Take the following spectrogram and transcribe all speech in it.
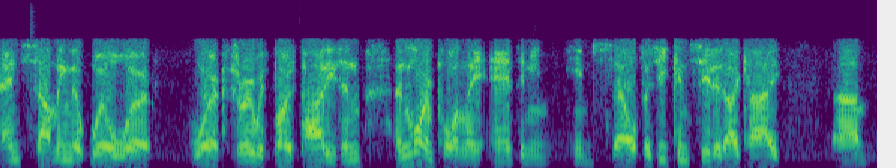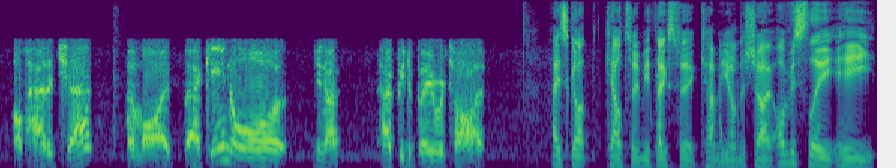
and something that will work work through with both parties, and and more importantly, Anthony himself, as he considered, okay, um, I've had a chat. Am I back in, or you know, happy to be retired? Hey, Scott, Cal Toomey, thanks for coming on the show. Obviously, he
